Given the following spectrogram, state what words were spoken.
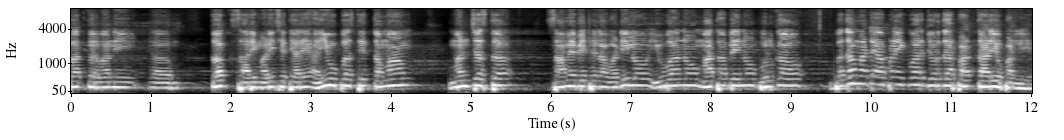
વાત કરવાની તક સારી મળી છે ત્યારે અહીં ઉપસ્થિત તમામ મંચસ્થ સામે બેઠેલા વડીલો, યુવાનો માતા બહેનો ભૂલકાઓ, બધા માટે આપણે એકવાર જોરદાર તાળીઓ પાડીએ.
